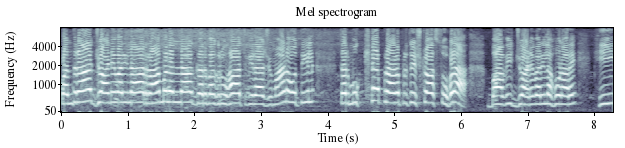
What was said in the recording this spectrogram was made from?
पंधरा जानेवारीला रामलल्ला गर्भगृहात विराजमान होतील. तर मुख्य प्राणप्रतिष्ठा सोहळा बावीस जानेवारीला होणार आहे. ही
